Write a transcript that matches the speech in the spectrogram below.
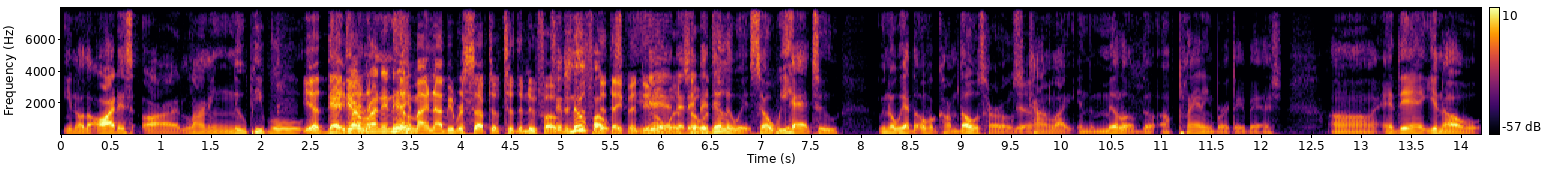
you know the artists are learning new people. Yeah, that they are running. Not, they might not be receptive to the new folks. To the new that, folks that they've been dealing yeah, with. that they've been dealing with. So we had to, you know, we had to overcome those hurdles. Yeah. Kind of like in the middle of the of planning birthday bash, uh, and then you know,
